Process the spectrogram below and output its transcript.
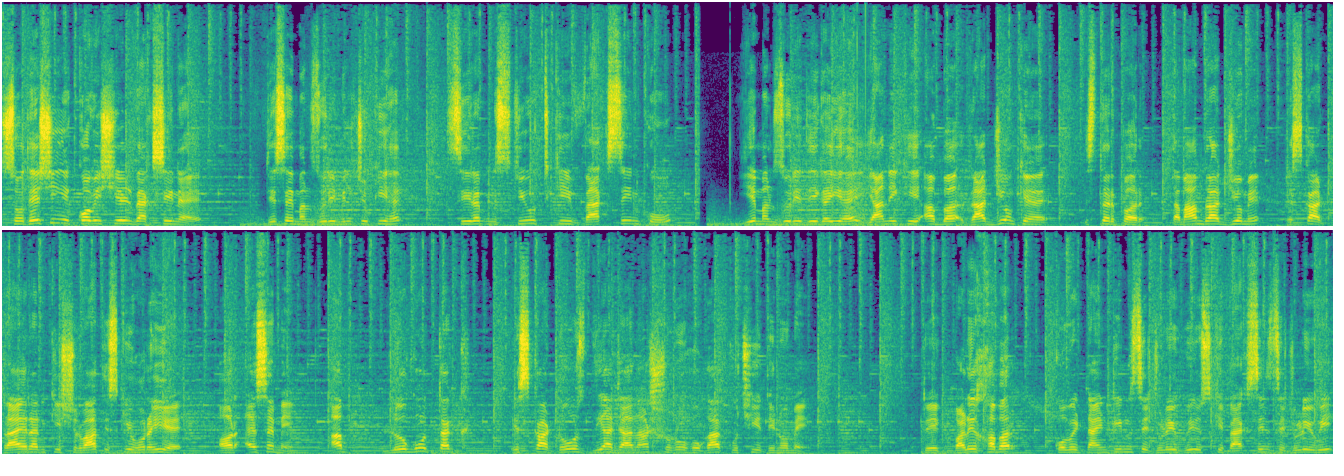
स्वदेशी एक कोविशील्ड वैक्सीन है, जिसे मंजूरी मिल चुकी है। सीरम इंस्टीट्यूट की वैक्सीन को ये मंजूरी दी गई है, यानी कि अब राज्यों के स्तर पर, तमाम राज्यों में इसका ड्राई रन की शुरुआत इसकी हो रही है। और ऐसे में अब लोगों तक इसका डोज दिया जाना शुरू होगा कुछ ही दिनों में। तो एक बड़ी खबर कोविड 19 से जुड़ी हुई, उसकी वैक्सीन से जुड़ी हुई,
